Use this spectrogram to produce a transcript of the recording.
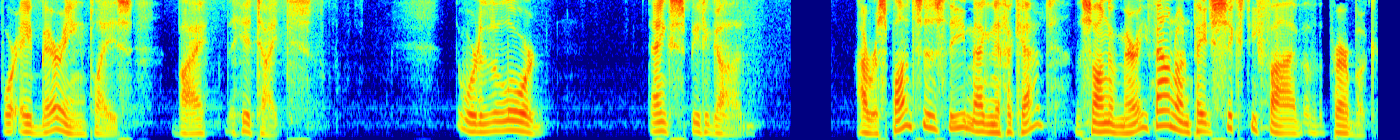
for a burying place by the Hittites. The word of the Lord. Thanks be to God. Our response is the Magnificat, the Song of Mary, found on page 65 of the Prayer Book.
